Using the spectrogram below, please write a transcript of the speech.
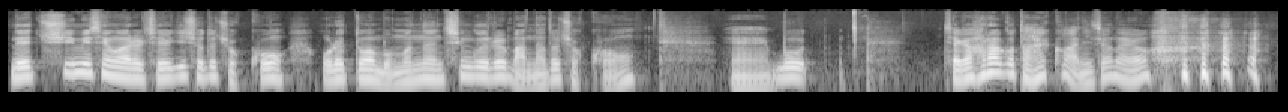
내 취미 생활을 즐기셔도 좋고, 오랫동안 못 만난 친구를 만나도 좋고, 예, 뭐, 제가 하라고 다 할 거 아니잖아요.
